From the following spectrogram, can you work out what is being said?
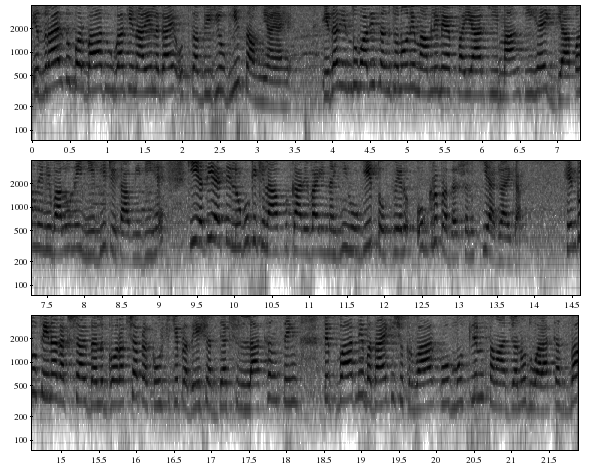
इसराइल तो बर्बाद होगा के नारे लगाए, उसका वीडियो भी सामने आया है। इधर हिंदूवादी संगठनों ने मामले में एफआईआर की मांग की है। ज्ञापन देने वालों ने ये भी चेतावनी दी है कि यदि ऐसे लोगों के खिलाफ कार्रवाई नहीं होगी तो फिर उग्र प्रदर्शन किया जाएगा। हिंदू सेना रक्षा दल गौरक्षा प्रकोष्ठ के प्रदेश अध्यक्ष लाखन सिंह पिपवाद ने बताया कि शुक्रवार को मुस्लिम समाजजनों द्वारा कस्बा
